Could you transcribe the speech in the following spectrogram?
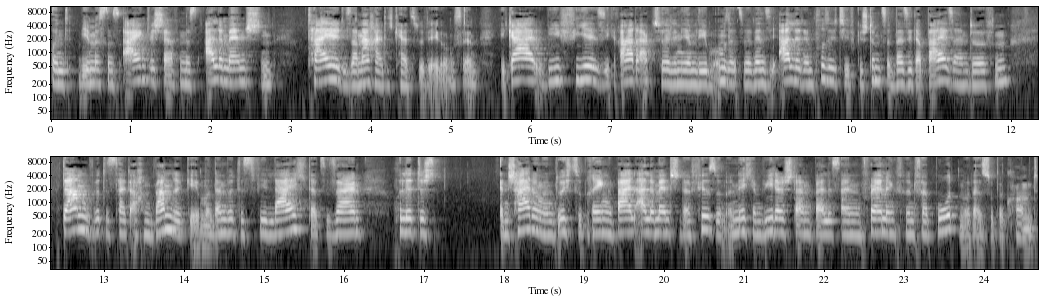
Und wir müssen es eigentlich schaffen, dass alle Menschen Teil dieser Nachhaltigkeitsbewegung sind. Egal, wie viel sie gerade aktuell in ihrem Leben umsetzen, weil wenn sie alle denn positiv gestimmt sind, weil sie dabei sein dürfen, dann wird es halt auch einen Wandel geben und dann wird es viel leichter zu sein, politisch Entscheidungen durchzubringen, weil alle Menschen dafür sind und nicht im Widerstand, weil es einen Framing für ein Verboten oder so bekommt.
